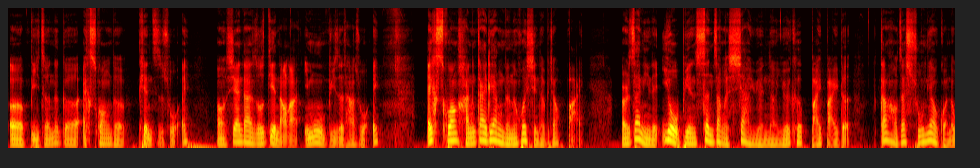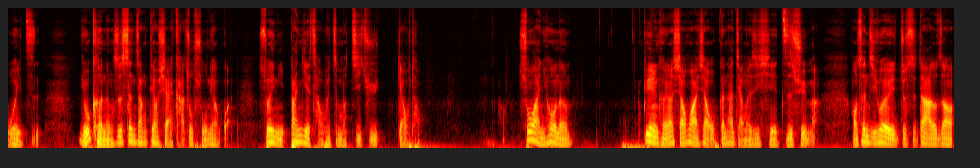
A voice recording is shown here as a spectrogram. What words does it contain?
呃比着那个 X 光的片子说，哎，哦，现在当然都是电脑啦，荧幕比着它说，哎，X 光含钙量的呢会显得比较白，而在你的右边肾脏的下缘呢，有一颗白白的，刚好在输尿管的位置，有可能是肾脏掉下来卡住输尿管，所以你半夜才会这么急剧腰痛。说完以后呢，病人可能要消化一下我跟他讲的一些资讯嘛，好，趁机会就是大家都知道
